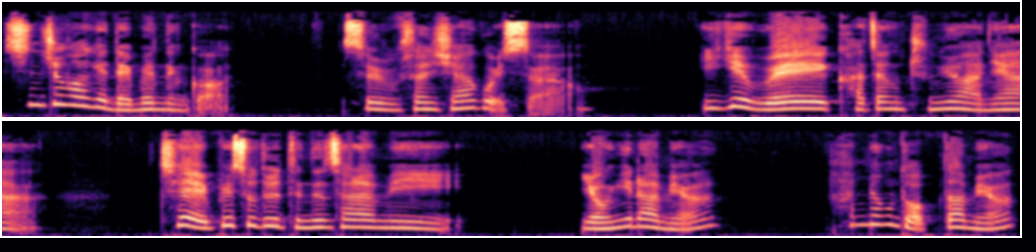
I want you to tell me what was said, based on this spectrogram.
신중하게 내뱉는 것을 우선시하고 있어요. 이게 왜 가장 중요하냐? 제 에피소드를 듣는 사람이 0이라면, 한 명도 없다면,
